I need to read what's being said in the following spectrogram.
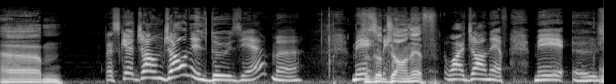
Euh, Parce que John John est le deuxième. Mais, C'est ça, mais- John F. Ouais, John F. Mais euh, juste-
